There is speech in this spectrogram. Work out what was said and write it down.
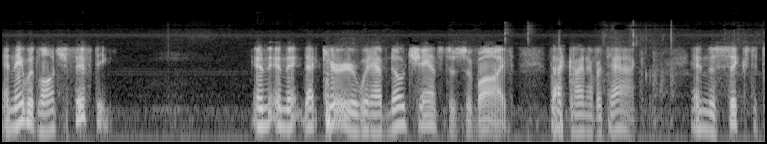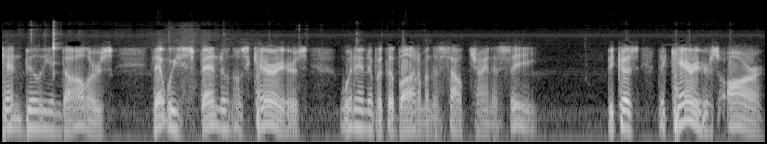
and they would launch 50. And, and that carrier would have no chance to survive that kind of attack. And the six to ten billion dollars that we spend on those carriers would end up at the bottom of the South China Sea, because the carriers are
